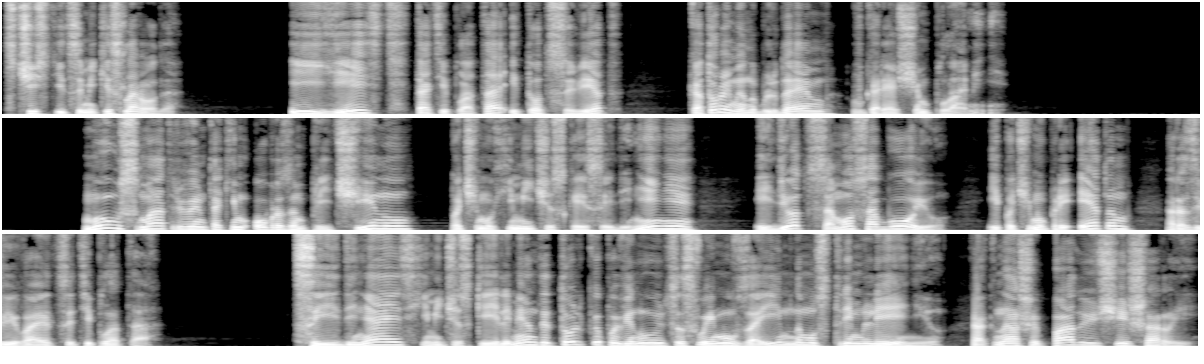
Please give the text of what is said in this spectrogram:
с частицами кислорода, и есть та теплота и тот свет, который мы наблюдаем в горящем пламени. Мы усматриваем таким образом причину, почему химическое соединение идет само собою и почему при этом развивается теплота. Соединяясь, химические элементы только повинуются своему взаимному стремлению – как наши падающие шары,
